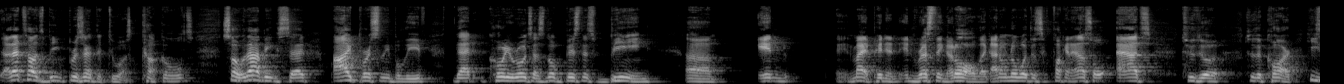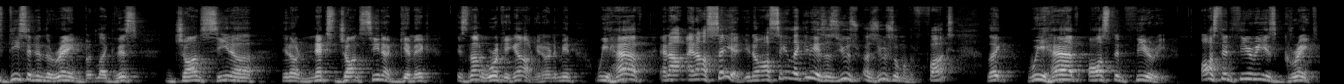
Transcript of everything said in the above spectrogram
that's how it's being presented to us, cuckolds. So with that being said, I personally believe that Cody Rhodes has no business being um, in in my opinion, in wrestling at all. Like I don't know what this fucking asshole adds to the to the card. He's decent in the ring, but like this John Cena, you know, next John Cena gimmick is not working out. You know what I mean? We have, and I'll and I'll say it. You know, I'll say it like it is, as as usual, motherfucks. Like we have Austin Theory. Austin Theory is great.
